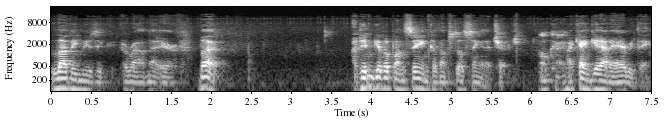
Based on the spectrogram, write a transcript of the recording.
loving music around that era. But I didn't give up on singing because I'm still singing at church. Okay. I can't get out of everything.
